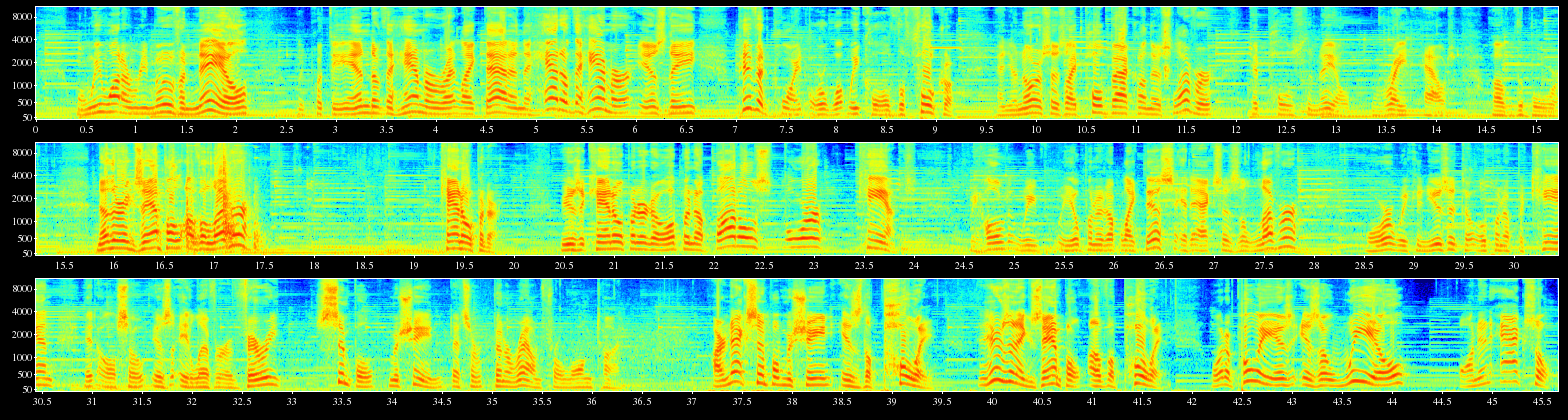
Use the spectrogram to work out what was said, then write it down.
When we want to remove a nail, we put the end of the hammer right like that, and the head of the hammer is the pivot point, or what we call the fulcrum. And you'll notice as I pull back on this lever, it pulls the nail right out of the board. Another example of a lever, can opener. We use a can opener to open up bottles or cans. We hold it, we, we open it up like this. It acts as a lever, or we can use it to open up a can. It also is a lever, a very simple machine that's been around for a long time. Our next simple machine is the pulley. And here's an example of a pulley. What a pulley is, is a wheel on an axle.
